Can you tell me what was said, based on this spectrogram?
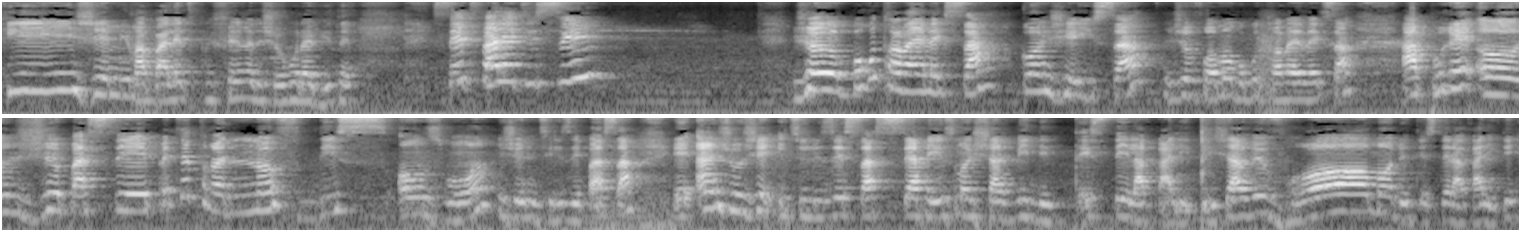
Qui? J'ai mis ma palette préférée de chez Huda Beauty. Cette palette ici, j'ai beaucoup travaillé avec ça. Quand j'ai eu ça, j'ai vraiment beaucoup travaillé avec ça. Après, euh, je passais peut-être 9, 10 11 mois, je n'utilisais pas ça. Et un jour, j'ai utilisé ça sérieusement. J'avais détesté la qualité. J'avais vraiment détesté la qualité.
